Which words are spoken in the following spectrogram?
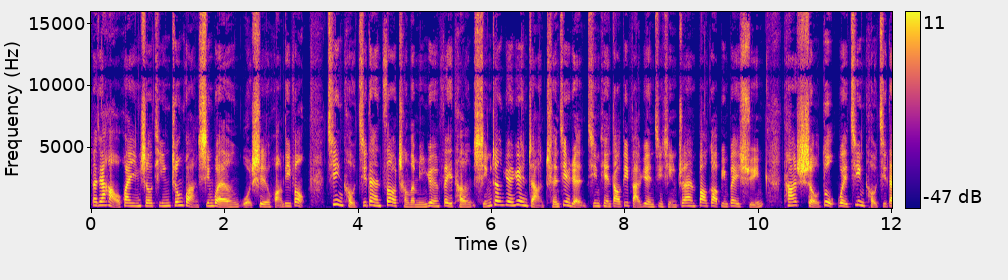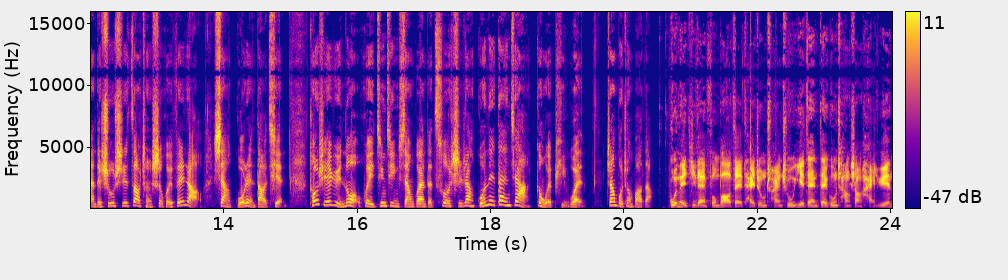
大家好，欢迎收听中广新闻，我是黄丽凤。进口鸡蛋造成了民怨沸腾，行政院院长陈建仁今天到立法院进行专案报告并被询，他首度为进口鸡蛋的疏失造成社会纷扰，向国人道歉，同时也允诺会精进相关的措施，让国内蛋价更为平稳。张伯仲报道。国内鸡蛋风暴在台中传出，液蛋代工厂商喊冤，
